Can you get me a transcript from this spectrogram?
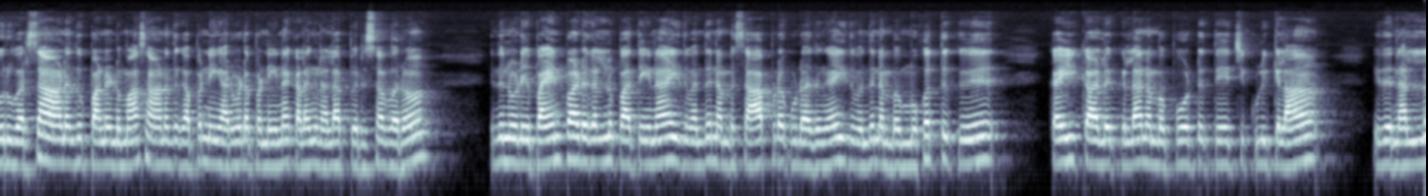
ஒரு வருஷம் ஆனது பன்னெண்டு மாதம் ஆனதுக்கப்புறம் நீங்கள் அறுவடை பண்ணிங்கன்னா கிழங்கு நல்லா பெருசாக வரும். இதனுடைய பயன்பாடுகள்னு பார்த்தீங்கன்னா இது வந்து நம்ம சாப்பிடக்கூடாதுங்க. இது வந்து நம்ம முகத்துக்கு கை காலுக்கெல்லாம் நம்ம போட்டு தேய்ச்சி குளிக்கலாம். இது நல்ல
